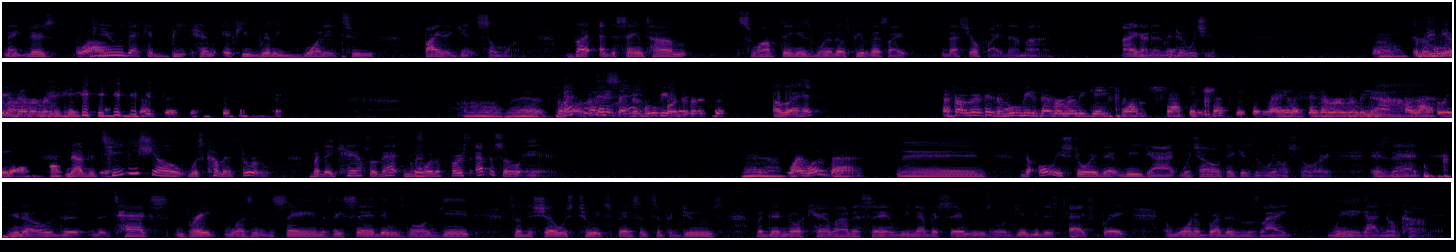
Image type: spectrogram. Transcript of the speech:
Like there's wow. few that could beat him if he really wanted to fight against someone. But at the same time, Swamp Thing is one of those people that's like, that's your fight, not mine. I ain't got nothing yeah. to do with you. Uh, so leave me alone. Never really oh man! So what would that say? The movie the... Oh, go ahead. So I was gonna say the movies never really gave Swamp Swamp Thing justice, right? Like they never really nah. elaborated on. Now the TV show was coming through, but they canceled that before the first episode aired. Yeah, why was that? Man, the only story that we got, which I don't think is the real story, is that you know the the tax break wasn't the same as they said they was going to get, so the show was too expensive to produce. But then North Carolina said we never said we was going to give you this tax break, and Warner Brothers was like, we ain't got no comment.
